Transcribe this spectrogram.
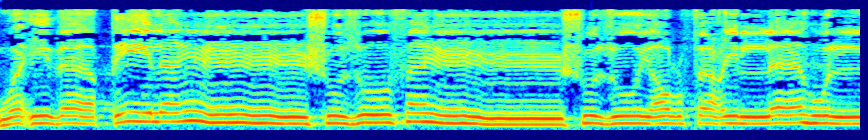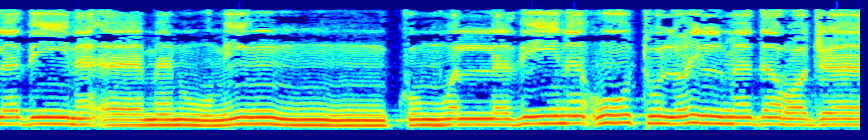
وإذا قيل انشزوا فانشزوا يرفع الله الذين آمنوا منكم والذين أوتوا العلم درجات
